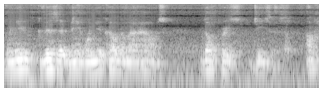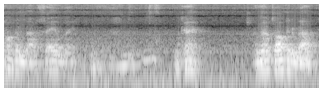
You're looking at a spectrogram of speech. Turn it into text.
when you visit me, when you come to my house, don't preach Jesus. I'm talking about family. Okay? I'm not talking about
